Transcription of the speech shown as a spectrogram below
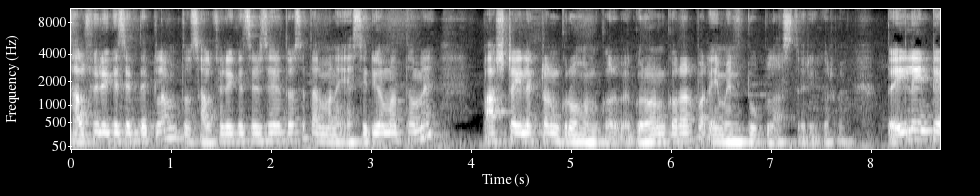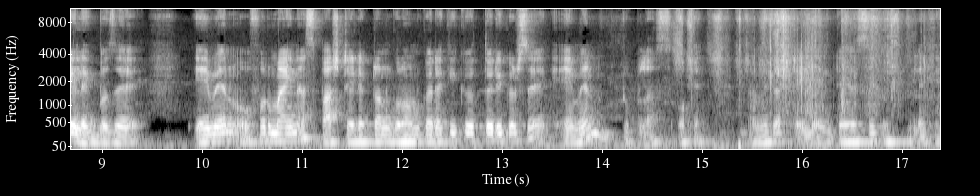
সালফিউরিক অ্যাসিড দেখলাম, তো সালফিউরিক অ্যাসিড যেহেতু আছে, তার মানে অ্যাসিডিও মাধ্যমে পাঁচটা ইলেকট্রন গ্রহণ করবে। গ্রহণ করার পর এম এন টু প্লাস তৈরি করবে। তো এই লাইনটাই লিখব যে M N O four minus পাঁচটা ইলেকট্রন গ্রহণ করে কি তৈরি করছে? M N two plus okay আমি জাস্ট এই হচ্ছে কি লিখি।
